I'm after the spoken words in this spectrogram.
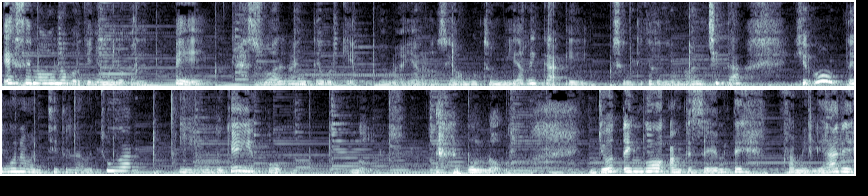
ese nódulo porque yo me lo palpé casualmente porque yo me había bronceado mucho en Villarrica y sentí que tenía una manchita. Y uh, tengo una manchita en la pechuga y me toqué oh, nódulos, un nódulo. Yo tengo antecedentes familiares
